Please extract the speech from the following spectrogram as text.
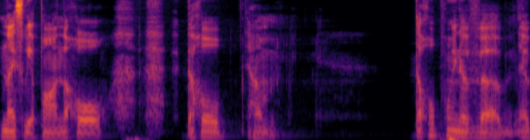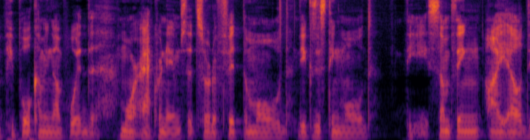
nicely upon the whole the whole um, the whole point of, uh, of people coming up with more acronyms that sort of fit the mold, the existing mold, the something ILD,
